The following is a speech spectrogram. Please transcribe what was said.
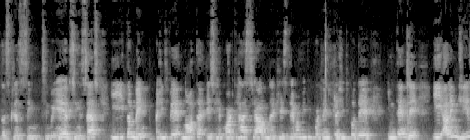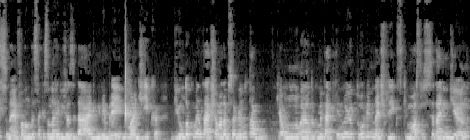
das crianças sem, sem banheiro, sem acesso, e também a gente vê, nota esse recorte racial, né? Que é extremamente importante para a gente poder entender. E além disso, né, falando dessa questão da religiosidade, me lembrei de uma dica de um documentário chamado Absorvendo o Tabu, que é um uh, documentário que tem no YouTube, no Netflix, que mostra a sociedade indiana,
